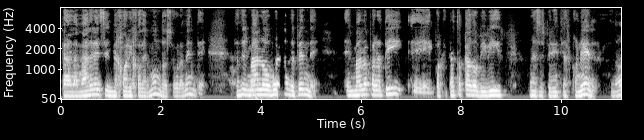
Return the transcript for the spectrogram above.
para la madre es el mejor hijo del mundo, seguramente. Entonces, malo o bueno depende. El malo para ti, eh, porque te ha tocado vivir unas experiencias con él, ¿no?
